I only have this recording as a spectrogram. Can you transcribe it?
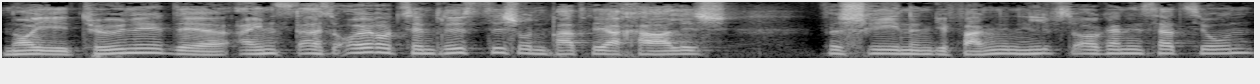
Neue Töne der einst als eurozentristisch und patriarchalisch verschrienen Gefangenenhilfsorganisation.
